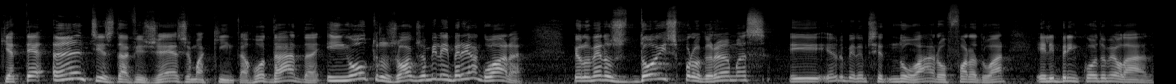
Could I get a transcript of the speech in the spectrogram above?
que até antes da 25ª rodada, em outros jogos, eu me lembrei agora, pelo menos dois programas, e eu não me lembro se no ar ou fora do ar, ele brincou do meu lado.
